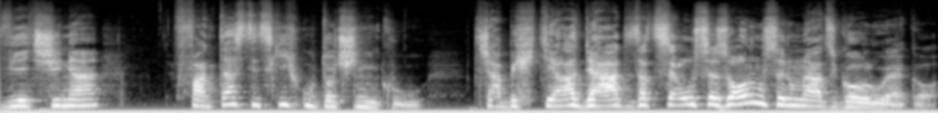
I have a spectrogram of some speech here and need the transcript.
většina fantastických útočníků třeba by chtěla dát za celou sezónu 17 gólů, jako.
